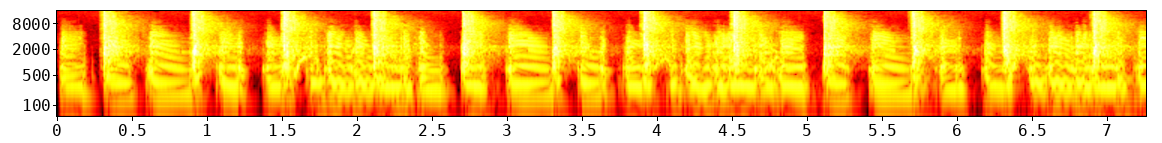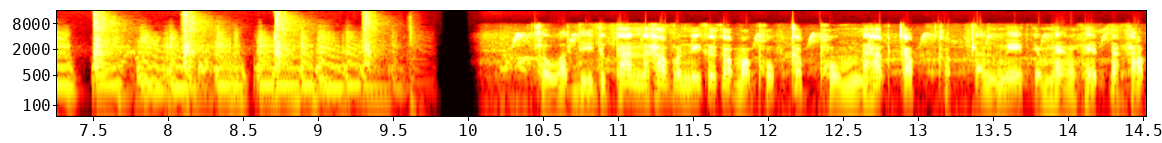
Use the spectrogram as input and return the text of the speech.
สวัสดีทุกท่านนะครับ วันนี้ก็กลับมาพบกับผมนะครับ กับกับตันเมฆกำแพงเพชรนะครับ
